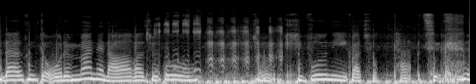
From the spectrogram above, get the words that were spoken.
나 근데 오랜만에 나와가지고 좀 기분이가 좋다 지금.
